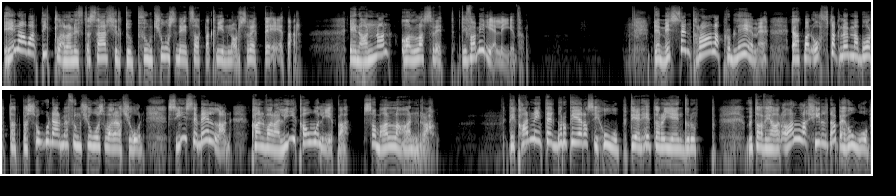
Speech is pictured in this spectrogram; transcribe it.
En av artiklarna lyfter särskilt upp funktionsnedsatta kvinnors rättigheter. En annan allas rätt till familjeliv. Det mest centrala problemet är att man ofta glömmer bort att personer med funktionsvariation sinsemellan kan vara lika olika som alla andra. Vi kan inte grupperas ihop till en heterogen grupp utan vi har alla skilda behov,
